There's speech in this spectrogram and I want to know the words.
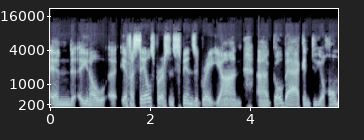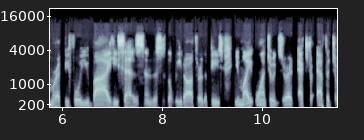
and you know, uh, if a salesperson spins a great yarn, uh, go back and do your homework before you buy. He says, and this is the lead author of the piece. You might want to exert extra effort to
